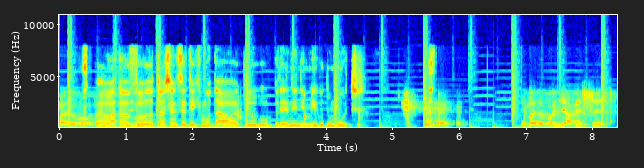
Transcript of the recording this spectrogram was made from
Mas eu vou. Eu, eu vou, eu tô achando que você tem que mudar pro Breno inimigo do mute. Mas eu vou de AVC.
